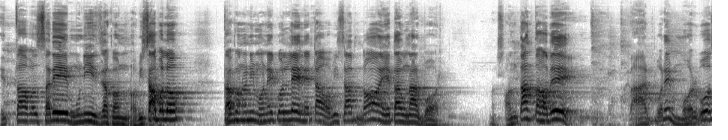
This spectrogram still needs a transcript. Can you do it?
ইত্যাবসরে মুনির যখন অভিশাপ হলো, তখন উনি মনে করলেন, এটা অভিশাপ নয়, এটা উনার বর। সন্তান তো হবে। তারপরে মরব,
